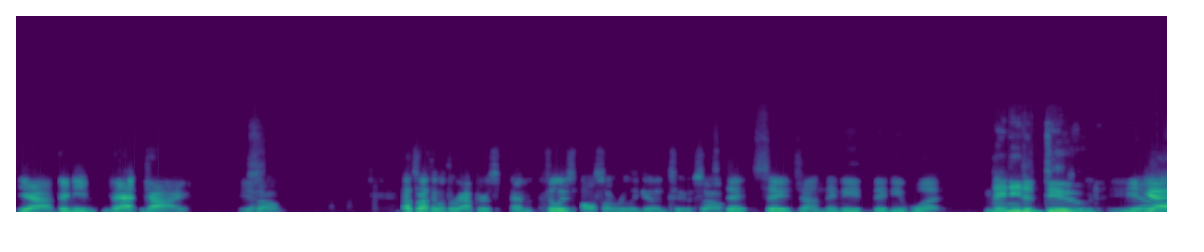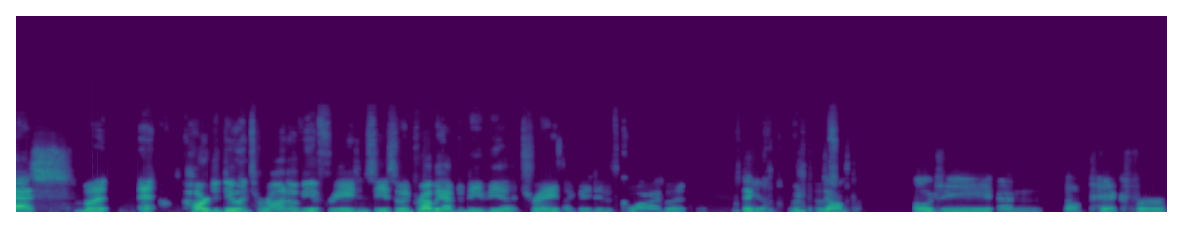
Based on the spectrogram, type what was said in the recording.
yeah, they need that guy. Yeah. So that's what I think with the Raptors, and Philly's also really good too. So Say, say it, John. They need they need what? They need a dude, Yeah. yes, but eh, hard to do in Toronto via free agency. So it'd probably have to be via trade, like they did with Kawhi. But they Yeah. dump OG and a pick for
